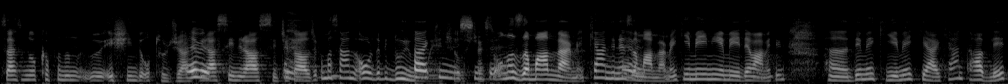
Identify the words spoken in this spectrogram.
Zaten o kapının ı, eşiğinde oturacak, Evet. biraz seni rahatsız edecek, alacak ama sen orada bir duymamaya çalışacaksın. Ona zaman vermek, kendine Evet. zaman vermek, yemeğini yemeye devam etmek. Ha, demek yemek yerken tablet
